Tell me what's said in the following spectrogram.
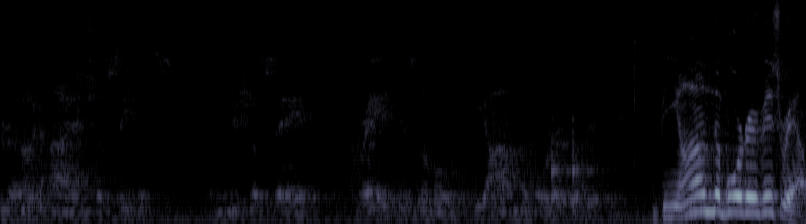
Your own eyes shall see this, and you shall say, Great is the Lord, beyond the border of Israel.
